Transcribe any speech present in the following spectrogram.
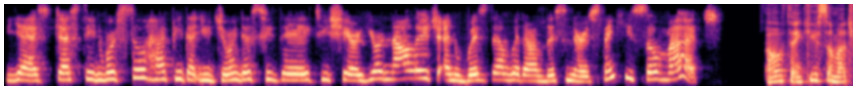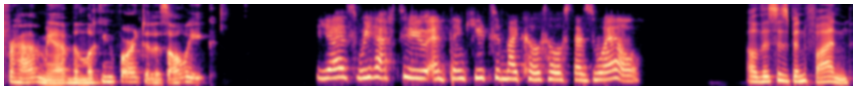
Yes, Justin, we're so happy that you joined us today to share your knowledge and wisdom with our listeners. Thank you so much. Oh, thank you so much for having me. I've been looking forward to this all week. Yes, we have to. And thank you to my co host as well. Oh, this has been fun.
